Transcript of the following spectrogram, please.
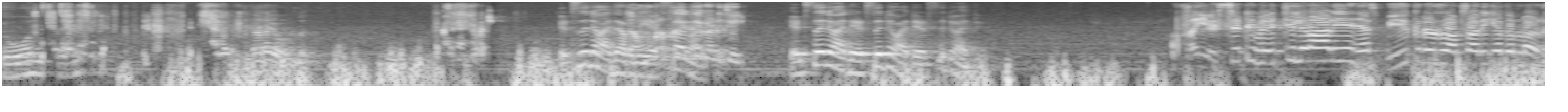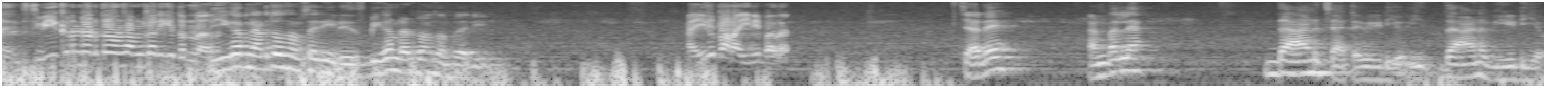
ചോദിച്ചത് ഇത്രേ ഉള്ളു. ഹെഡ്സെറ്റ് മാറ്റി ഇറങ്ങി ഹെഡ്സെറ്റ് മാറ്റി. ഹെഡ്സെറ്റ് മാറ്റി ഹെഡ്സെറ്റ് മാറ്റി ഹെഡ്സെറ്റ് വെച്ചില്ലടാ ഞാൻ സ്പീക്കറിന്റെ അടുത്ത് സംസാരിക്കാത്തോണ്ടാണ്. സ്പീക്കറിന്റെ അടുത്ത് സംസാരിക്കത്തുണ്ടോ. സ്പീക്കറിന്റെ അടുത്ത് സംസാരിക്കില്ല സ്പീക്കറിന്റെ അടുത്ത് സംസാരിക്കും. ഇനി പറ ഇനി പറ. ചേട്ടേ കണ്ടല്ലേ? ഇതാണ് ചാറ്റ വീഡിയോ. ഇതാണ് വീഡിയോ.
